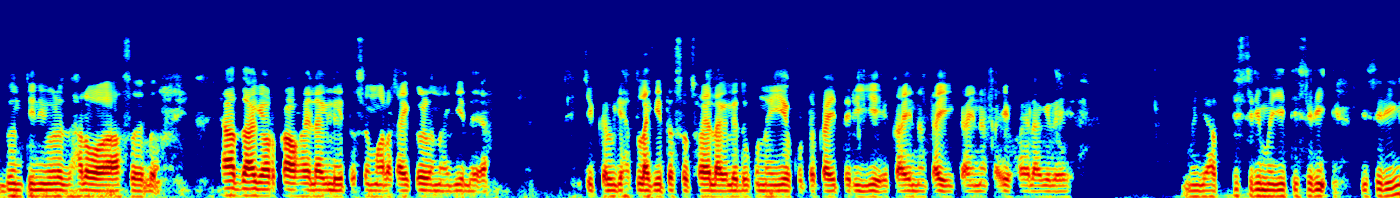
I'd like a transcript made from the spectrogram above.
दोन तीन वेळ झालं असं ह्या जाग्यावर का व्हायला लागले तसं मला काही कळलं नाही गेलं या चिखल घेतला की तसंच व्हायला लागले दुखणं. ये कुठं काहीतरी ये काही ना काही काही ना काही व्हायला लागले म्हणजे आता तिसरी म्हणजे तिसरी तिसरी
